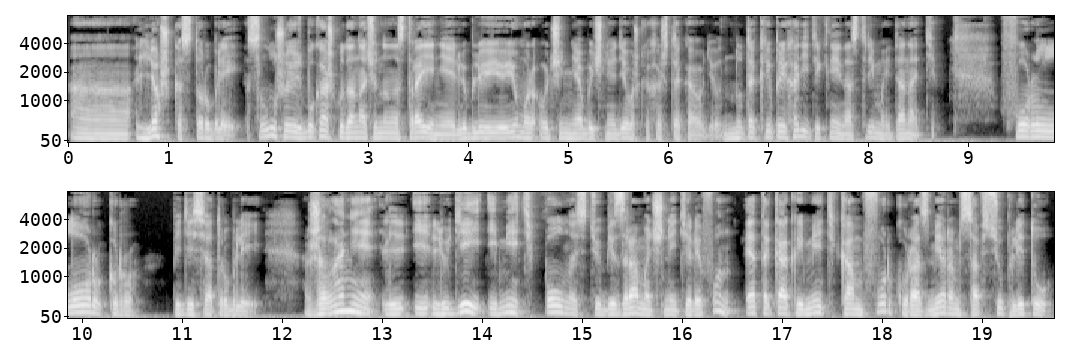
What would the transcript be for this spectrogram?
А, Лёшка, 100 рублей. Слушаюсь букашку доначу на настроение. Люблю ее юмор. Очень необычная девушка. Хэштег аудио. Ну так и приходите к ней на стримы и донатьте. Форлоркр 50 рублей. Желание и людей иметь полностью безрамочный телефон – это как иметь комфорку размером со всю плиту.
